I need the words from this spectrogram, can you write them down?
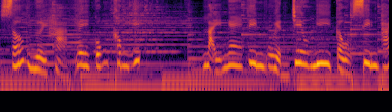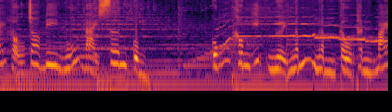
Số người hả hê cũng không ít lại nghe tin Uyển Chiêu Nghi cầu xin Thái Hậu cho đi ngũ Đài Sơn cùng. Cũng không ít người ngấm ngầm cầu thần bái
